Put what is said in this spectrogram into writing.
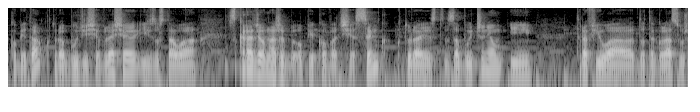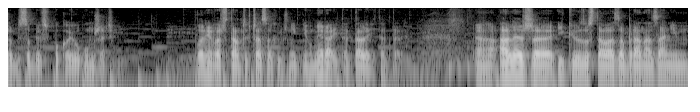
kobieta, która budzi się w lesie i została skradziona, żeby opiekować się Synk, która jest zabójczynią i trafiła do tego lasu, żeby sobie w spokoju umrzeć. Ponieważ w tamtych czasach już nikt nie umiera i tak dalej, i tak dalej. E, ale że IQ została zabrana zanim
